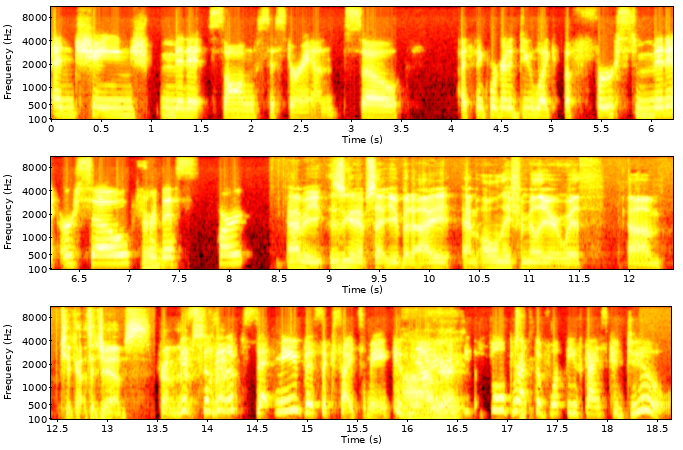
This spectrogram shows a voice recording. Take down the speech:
and change minute song, Sister Anne. So I think we're going to do like the first minute or so Sure. for this part. Abby, this is going to upset you, but I am only familiar with um, Kick Out the Jams from This MC5. doesn't upset me. This excites me because now I- you're going to see the full breadth of what these guys could do.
